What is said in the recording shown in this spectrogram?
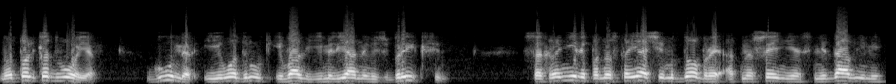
но только двое, Гумер и его друг Иван Емельянович Бриксин, сохранили по-настоящему добрые отношения с недавними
